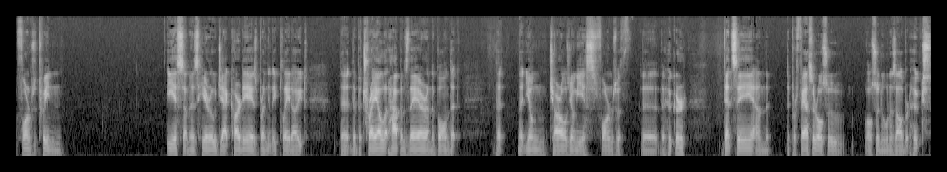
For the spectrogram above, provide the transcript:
forms between Ace and his hero Jack Cartier is brilliantly played out. The the betrayal that happens there and the bond that that that young Charles, young Ace forms with the the hooker Ditsy and the the professor also also known as Albert Hooks,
